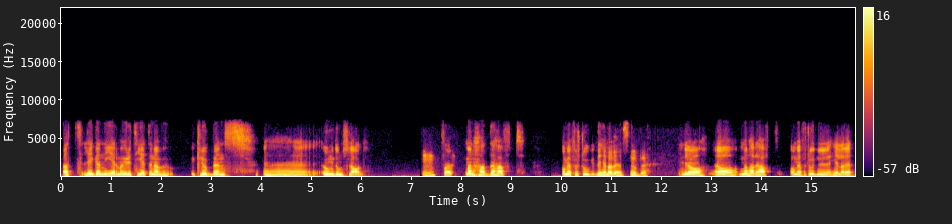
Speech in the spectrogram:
att lägga ner majoriteten av klubbens eh, ungdomslag. Mm. För man hade haft, om jag förstod det hela rätt. En snubbe. Ja, ja, man hade haft, om jag förstod nu hela rätt,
